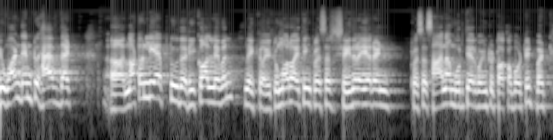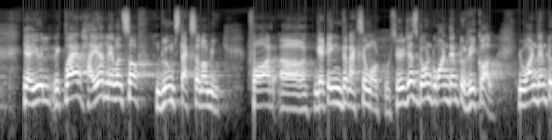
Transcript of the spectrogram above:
You want them to have that uh, not only up to the recall level, like uh, tomorrow I think Professor Sridhar Iyer and Professor Sahana Murthy are going to talk about it, but yeah, you will require higher levels of Bloom's taxonomy for uh, getting the maximum output. So you just don't want them to recall, you want them to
